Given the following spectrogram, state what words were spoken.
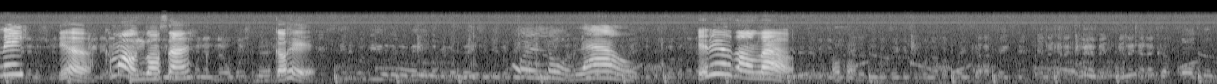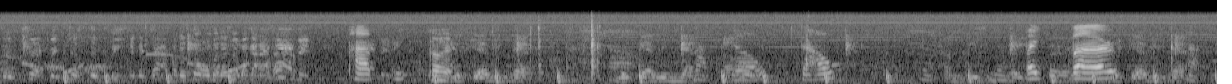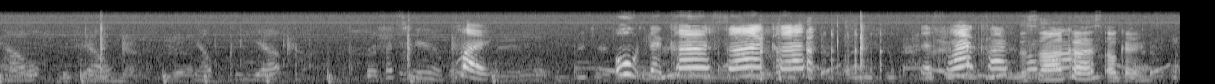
me? Yeah. Come on. You gonna sing? Go ahead. We're no loud. It is on loud. Okay. Puppy. Go ahead. No. No. Big bird. No. No. Yep. Yep. What's here? Wait. Oh, the sun, sun, cuss. The sun, cuss. The sun cuss. Okay.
